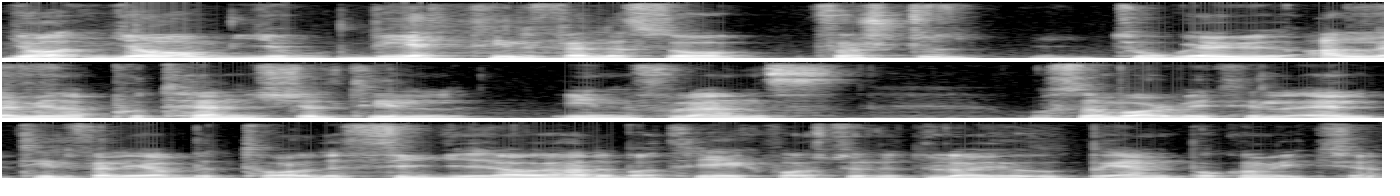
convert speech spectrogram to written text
Jag, jag, vid ett tillfälle så... Först tog jag ju alla mina potential till influence. Och sen var det vid till, tillfälle jag betalade fyra och jag hade bara tre kvar. Så då la jag upp en på conviction.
